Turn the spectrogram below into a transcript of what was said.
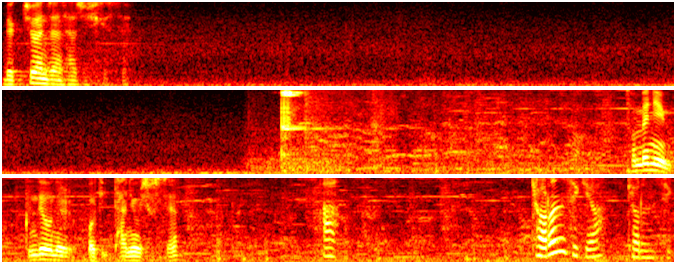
맥주 한 잔 사주시겠어요? 선배님, 근데 오늘 어디 다녀오셨어요? 아, 결혼식이요. 결혼식.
